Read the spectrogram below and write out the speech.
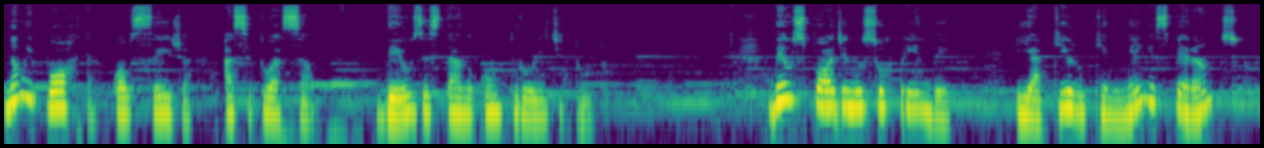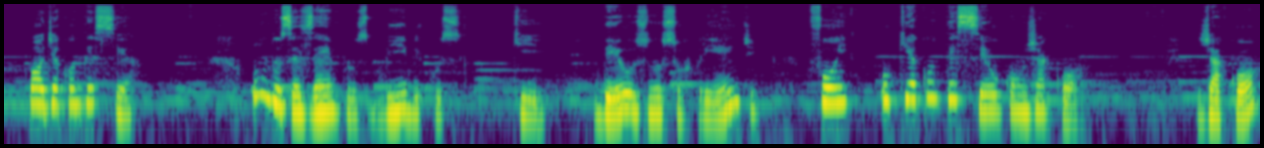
Não importa qual seja a situação, Deus está no controle de tudo. Deus pode nos surpreender e aquilo que nem esperamos pode acontecer. Um dos exemplos bíblicos que Deus nos surpreende foi o que aconteceu com Jacó. Jacó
